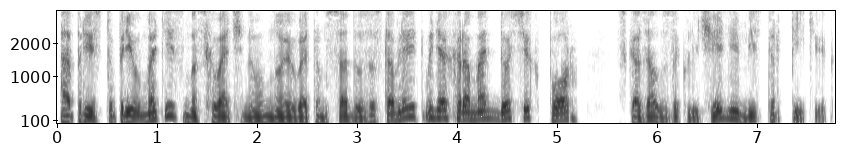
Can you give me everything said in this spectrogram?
А приступ ревматизма, схваченного мною в этом саду, заставляет меня хромать до сих пор, — сказал в заключение мистер Пиквик.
